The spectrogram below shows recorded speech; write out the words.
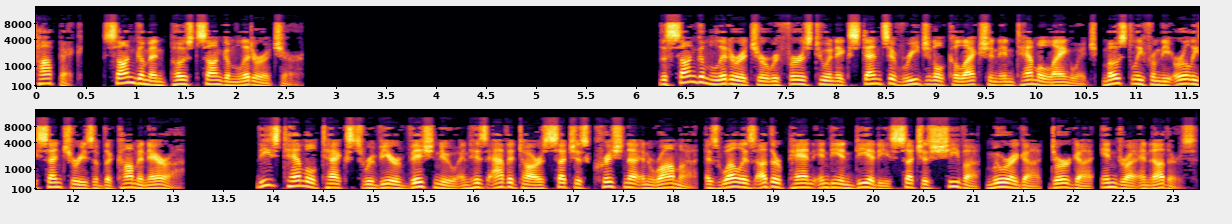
Topic. Sangam and post-Sangam literature The Sangam literature refers to an extensive regional collection in Tamil language, mostly from the early centuries of the Common Era. These Tamil texts revere Vishnu and his avatars such as Krishna and Rama, as well as other pan-Indian deities such as Shiva, Muruga, Durga, Indra and others.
